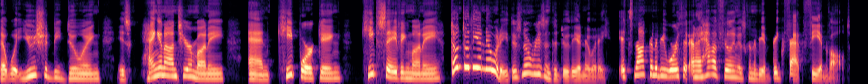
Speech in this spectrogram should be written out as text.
that what you should be doing is hanging on to your money and keep working, keep saving money. Don't do the annuity. There's no reason to do the annuity. It's not going to be worth it. And I have a feeling there's going to be a big fat fee involved.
